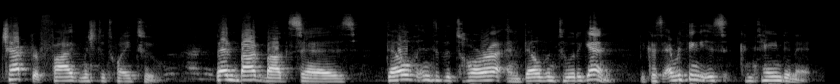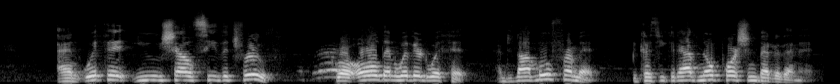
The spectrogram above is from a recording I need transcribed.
Chapter 5, Mishnah 22. Ben Bagbag says, Delve into the Torah and delve into it again, because everything is contained in it. And with it you shall see the truth. Grow old and withered with it, and do not move from it, because you could have no portion better than it.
